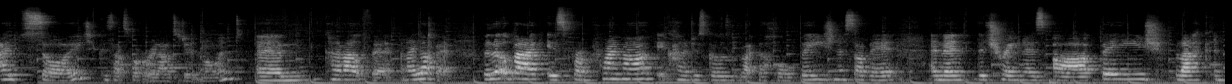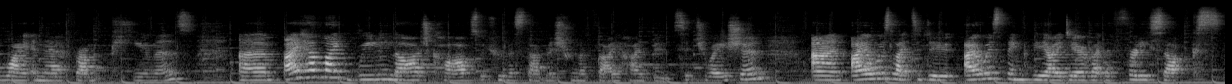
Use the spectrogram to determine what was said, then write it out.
outside, because that's what we're allowed to do at the moment, um, kind of outfit, and I love it. The little bag is from Primark, it kind of just goes with like the whole beigeness of it, and then the trainers are beige, black and white, and they're from Pumas. Um, I have like really large calves, which we've established from the thigh-high boot situation, and I always like to do, I always think the idea of like the frilly socks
